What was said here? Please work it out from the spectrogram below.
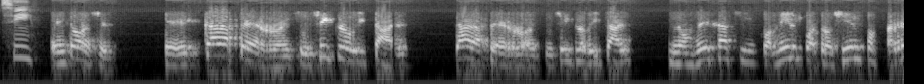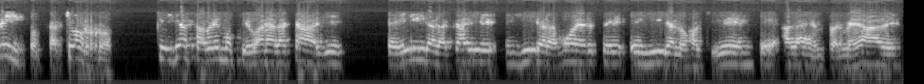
Sí. Entonces, eh, cada perro en su ciclo vital, cada perro en su ciclo vital nos deja 5.400 perritos, cachorros, que ya sabemos que van a la calle, e ir a la calle es ir a la muerte, es ir a los accidentes, a las enfermedades,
